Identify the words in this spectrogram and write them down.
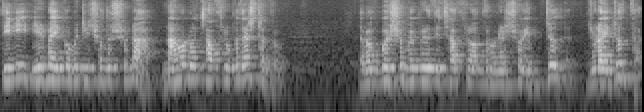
তিনি নির্বাহী কমিটির সদস্য না না হলেও ছাত্র উপদেষ্টা তো। এবং বৈষম্য বিরোধী ছাত্র আন্দোলনের শহীদ জুলাই যোদ্ধা।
